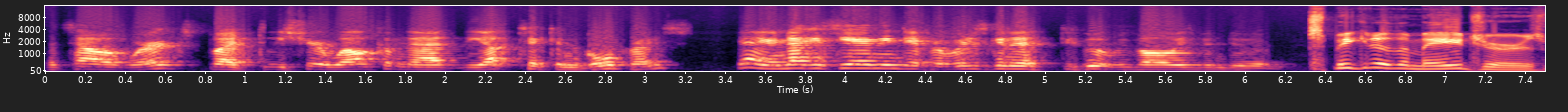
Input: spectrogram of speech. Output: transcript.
That's how it works. But we sure welcome that the uptick in the gold price. Yeah, you're not going to see anything different. We're just going to do what we've always been doing. Speaking of the majors,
